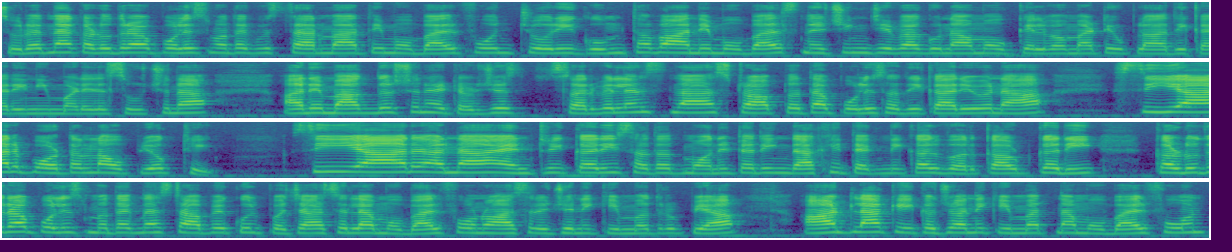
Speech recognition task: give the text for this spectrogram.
સુરતના કડોદરા પોલીસ મથક વિસ્તારમાંથી મોબાઈલ ફોન ચોરી, ગુમ થવા અને મોબાઈલ સ્નેચિંગ જેવા ગુનામાં ઉકેલવા માટે ઉપલા અધિકારીની મળેલ સૂચના અને માર્ગદર્શન હેઠળ જે સર્વેલન્સના સ્ટાફ તથા પોલીસ અધિકારીઓના સીઆર પોર્ટલના ઉપયોગથી સીઆર ના એન્ટ્રી કરી, સતત મોનિટરિંગ રાખી, ટેકનિકલ વર્કઆઉટ કરી. કડોદરા પોલીસ મથકના સ્ટાફે કુલ પચાસ જેટલા મોબાઈલ ફોનો આશરે જેની કિંમત રૂપિયા આઠ લાખ એક હજારની કિંમતના મોબાઈલ ફોન,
